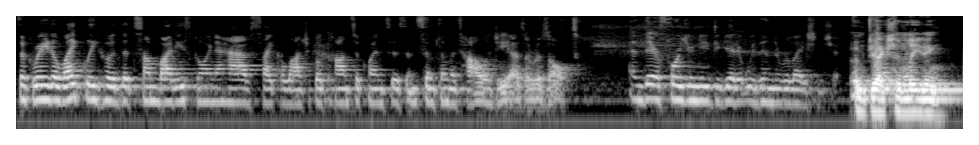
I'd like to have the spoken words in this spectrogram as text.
the greater likelihood that somebody's going to have psychological consequences and symptomatology as a result. And therefore, you need to get it within the relationship. Objection leading.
